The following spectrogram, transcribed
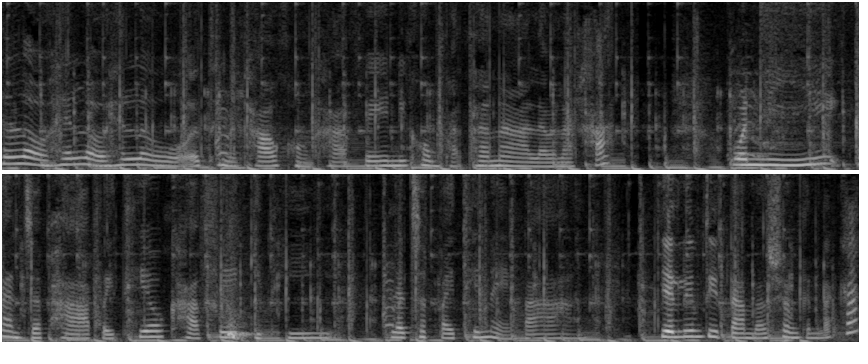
Hello Hello Hello ถึงข้าวของคาเฟ่นิคมพัฒนาแล้วนะคะ วันนี้กันจะพาไปเที่ยวคาเฟ่กี่ที่ และจะไปที่ไหนบ้าง อย่าลืมติดตามรับชมกันนะคะ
